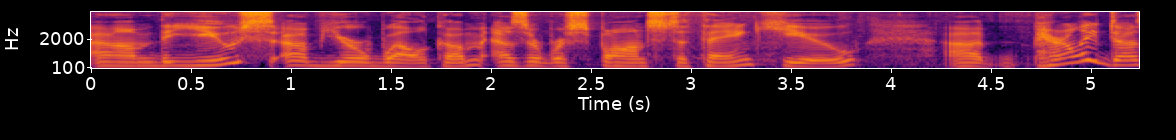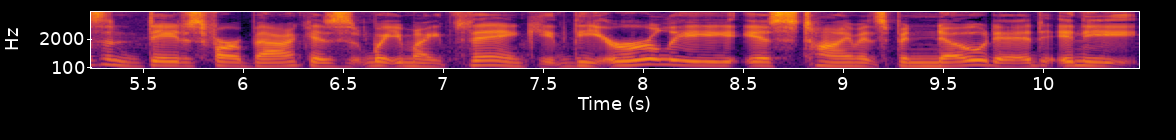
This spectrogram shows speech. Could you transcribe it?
um, the use of "you're welcome" as a response to "thank you" uh, apparently doesn't date as far back as what you might think. The earliest time it's been noted in the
